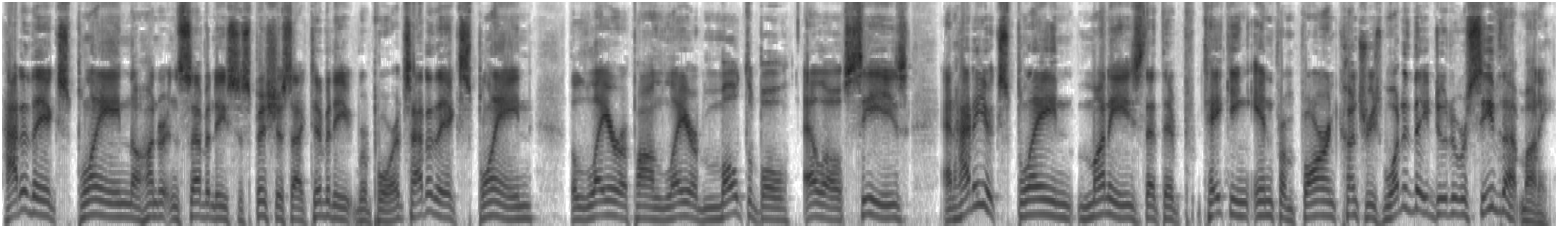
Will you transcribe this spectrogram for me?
How do they explain the 170 suspicious activity reports? How do they explain the layer upon layer multiple LLCs? And how do you explain monies that they're taking in from foreign countries? What did they do to receive that money?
